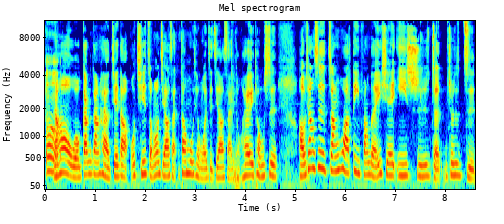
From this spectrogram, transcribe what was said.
嗯，然后我刚刚还有接到，我其实总共接到三，到目前为止接到三通，还有一通是好像是彰化地方的一些医师诊，就是指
